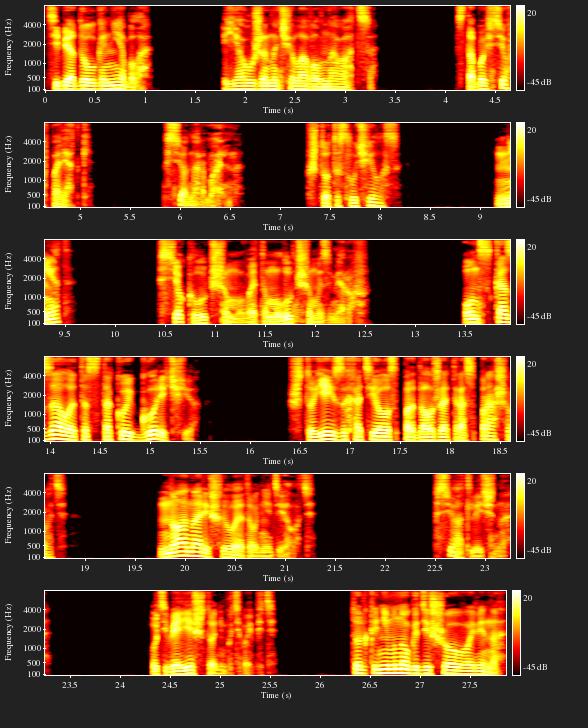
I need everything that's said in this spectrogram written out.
«Тебя долго не было. Я уже начала волноваться. С тобой все в порядке?» «Все нормально. Что-то случилось?» «Нет. Все к лучшему в этом лучшем из миров». Он сказал это с такой горечью, что ей захотелось продолжать расспрашивать, но она решила этого не делать. «Все отлично. У тебя есть что-нибудь выпить?» Только немного дешевого вина.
